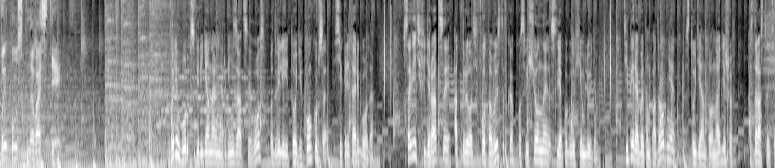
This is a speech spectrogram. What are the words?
Выпуск новостей. В Оренбургской региональной организации ВОЗ подвели итоги конкурса «Секретарь года». В Совете Федерации открылась фотовыставка, посвященная слепоглухим людям. Теперь об этом подробнее. Студия Антон Агишев. Здравствуйте.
